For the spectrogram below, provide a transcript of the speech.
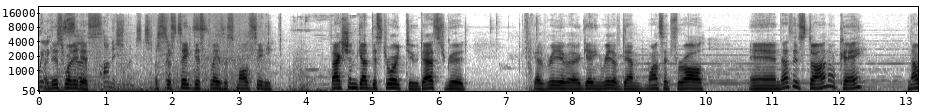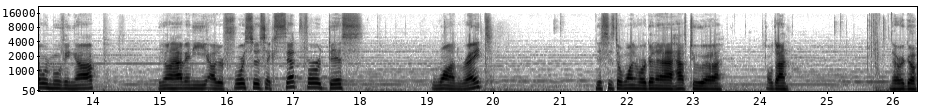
But it is what it is. Let's just take this place, a small city. Faction got destroyed too. That's good. Got rid of, uh, getting rid of them once and for all. And that is done. Okay. Now we're moving up. We don't have any other forces except for this one, right? This is the one we're gonna have to. Uh, hold on. There we go.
